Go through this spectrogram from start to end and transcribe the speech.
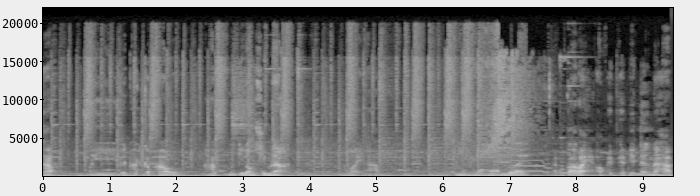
นะครับนี่เป็นผัดกะเพรานะครับ เมื่อกี้ลองชิมแล้ว อร่อยนะครับ มีหัวหอมด้วย แต่ก็อร่อยออกเผ็ดๆนิดนึงนะครับ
